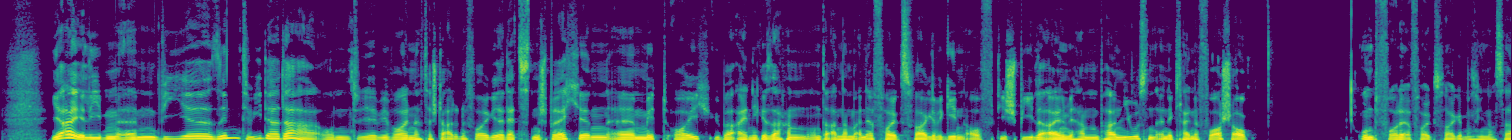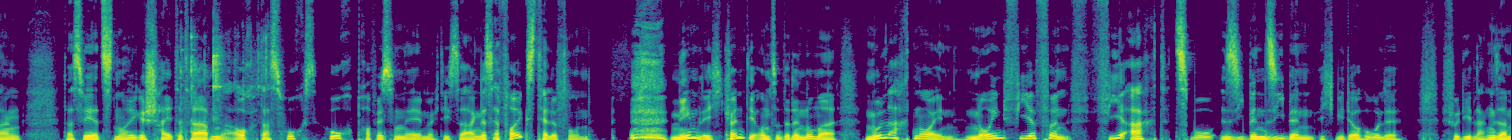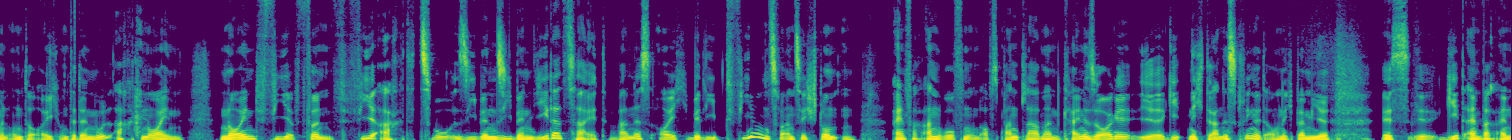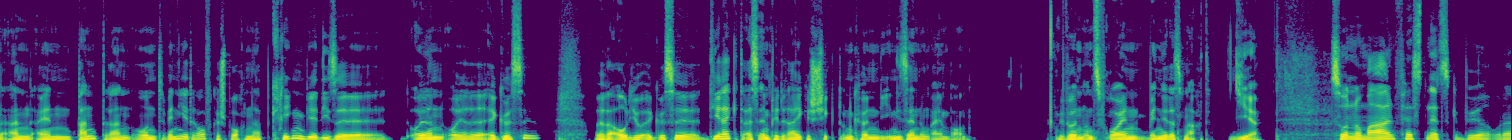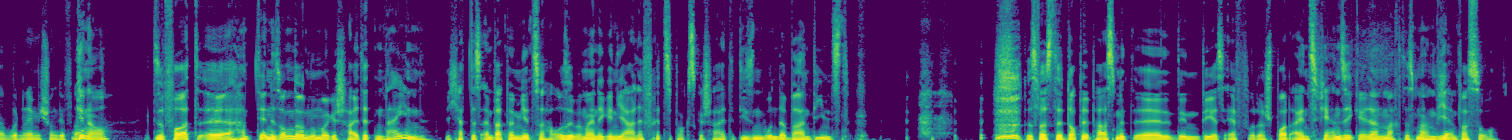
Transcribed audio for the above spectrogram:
Ja, ihr Lieben, ähm, wir sind wieder da und wir, wir wollen nach der Stadionfolge der letzten sprechen äh, mit euch über einige Sachen, unter anderem eine Erfolgsfrage. Wir gehen auf die Spiele ein, wir haben ein paar News und eine kleine Vorschau. Und vor der Erfolgsfrage muss ich noch sagen, dass wir jetzt neu geschaltet haben, auch das hoch, hochprofessionell möchte ich sagen, das Erfolgstelefon. Nämlich könnt ihr uns unter der Nummer 089 945 48277, ich wiederhole, für die Langsamen unter euch, unter der 089 945 48277, jederzeit, wann es euch beliebt, 24 Stunden, einfach anrufen und aufs Band labern. Keine Sorge, ihr geht nicht dran, es klingelt auch nicht bei mir. Es äh, geht einfach ein, an ein Band dran. Und wenn ihr drauf gesprochen habt, kriegen wir diese, euren, eure Ergüsse eure Audioergüsse direkt als MP3 geschickt und können die in die Sendung einbauen. Wir würden uns freuen, wenn ihr das macht. Yeah. Zur normalen Festnetzgebühr, oder? Wurde nämlich schon gefragt. Genau. Sofort äh, habt ihr eine Sondernummer geschaltet? Nein, ich habe das einfach bei mir zu Hause über meine geniale Fritzbox geschaltet, diesen wunderbaren Dienst. Das, was der Doppelpass mit äh, den DSF oder Sport 1 Fernsehgeldern macht, das machen wir einfach so.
